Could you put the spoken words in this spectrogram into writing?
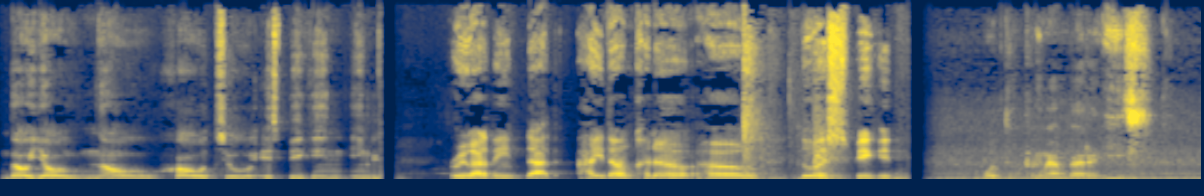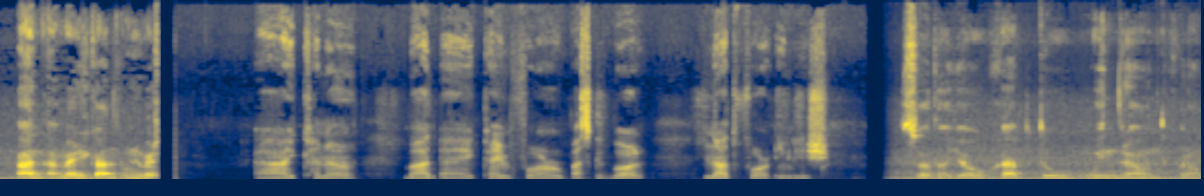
do you know how to speak in English? Regarding that, I don't know how to speak it. But remember, is an American university. I cannot, but I came for basketball, not for English. So do you have to win round from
